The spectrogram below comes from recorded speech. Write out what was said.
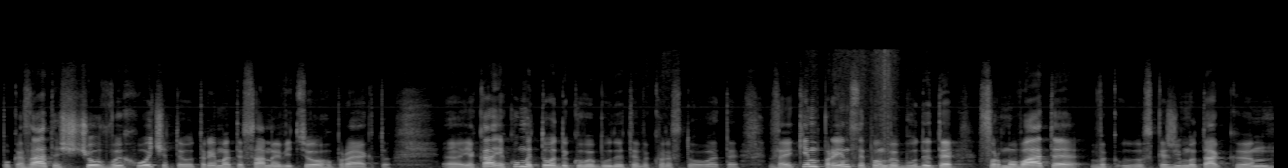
показати, що ви хочете отримати саме від цього проекту. Е, Яка, яку методику ви будете використовувати, за яким принципом ви будете формувати, скажімо так, ем,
